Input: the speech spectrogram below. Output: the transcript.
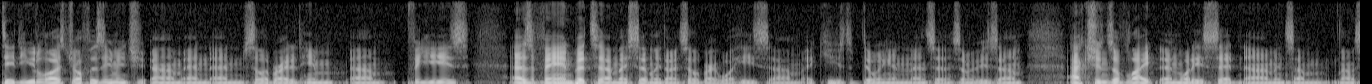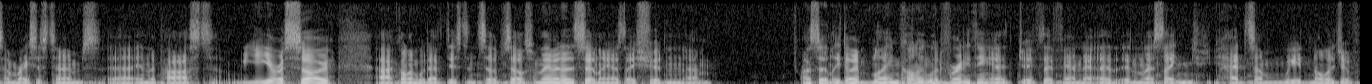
did utilize Joffa's image um, and and celebrated him um, for years as a fan, but um, they certainly don't celebrate what he's um, accused of doing, and, and certainly some of his um, actions of late and what he's said um, in some uh, some racist terms uh, in the past year or so. Uh, Collingwood have distanced themselves from them, and certainly as they should. And um, I certainly don't blame Collingwood for anything uh, if they found out, uh, unless they had some weird knowledge of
